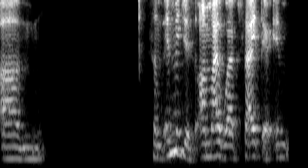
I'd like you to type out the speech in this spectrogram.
um, some images on my website. They're in,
